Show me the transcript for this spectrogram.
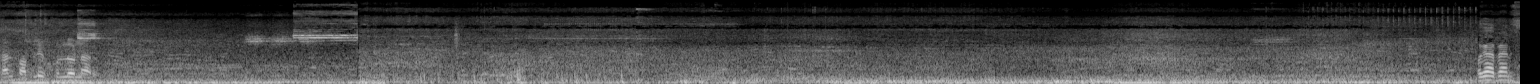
కానీ పబ్లిక్ ఫుల్ ఉన్నారు. ఓకే ఫ్రెండ్స్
